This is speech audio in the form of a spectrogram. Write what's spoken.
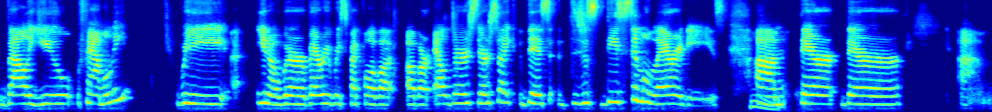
value family. We you know we're very respectful of our, of our elders there's like this just these similarities hmm. um they're they're um,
